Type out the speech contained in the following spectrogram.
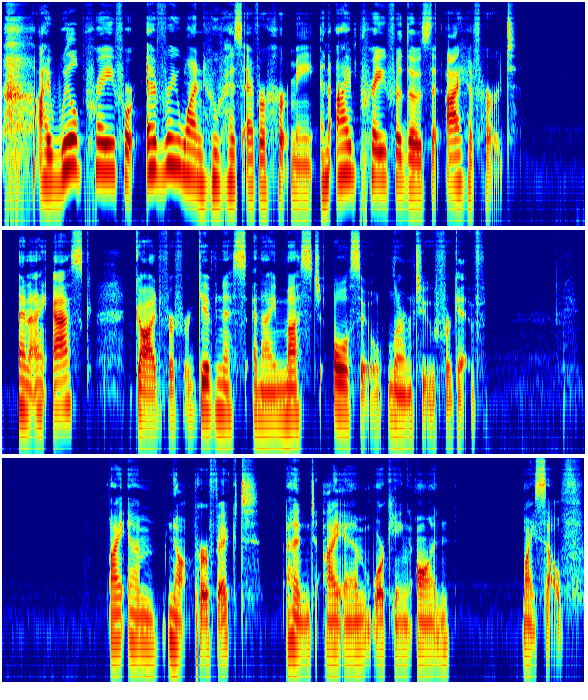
I will pray for everyone who has ever hurt me, and I pray for those that I have hurt. And I ask God for forgiveness, and I must also learn to forgive. I am not perfect, and I am working on myself.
